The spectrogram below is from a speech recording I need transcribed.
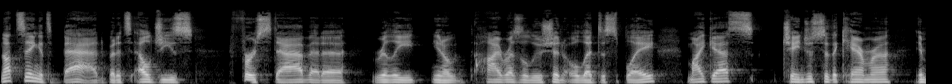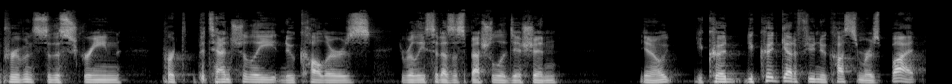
Not saying it's bad, but it's LG's first stab at a really, you know, high resolution OLED display. My guess changes to the camera, improvements to the screen, per- potentially new colors. You release it as a special edition. You know, you could you could get a few new customers, but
